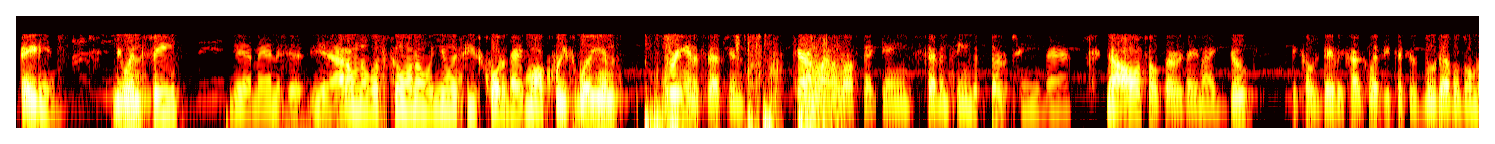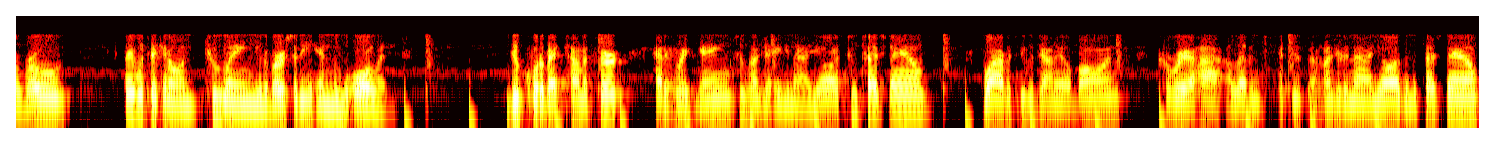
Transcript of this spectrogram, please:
Stadium. UNC, yeah, man, it, yeah, I don't know what's going on with UNC's quarterback Marquise Williams, three interceptions. Carolina lost that game seventeen to thirteen, man. Now, also Thursday night, Duke and Coach David Cutcliffe, he took his Blue Devils on the road. They were taking on Tulane University in New Orleans. Duke quarterback Thomas Sirk had a great game, 289 yards, two touchdowns. Wide receiver Johnell Barnes, career high, 11 catches, 109 yards and a touchdown.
